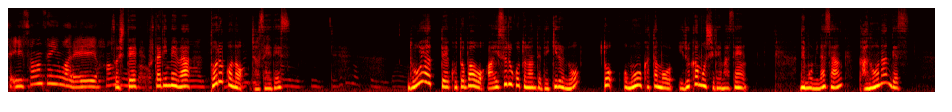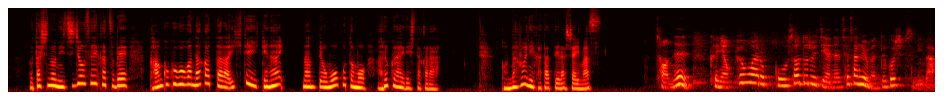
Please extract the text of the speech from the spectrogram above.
일상생활에 そして二人目はトルコの女性です。 どうやって言葉を愛することなんてできるのと思う方もいるかもしれません。でも皆さん、可能なんです。私の日常生活で韓国語がなかったら生きていけないなんて思うこともあるくらいでしたから。こんな風に語っていらっしゃいます。저는그냥평화롭고서두르지않은세상을만들고싶습니다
